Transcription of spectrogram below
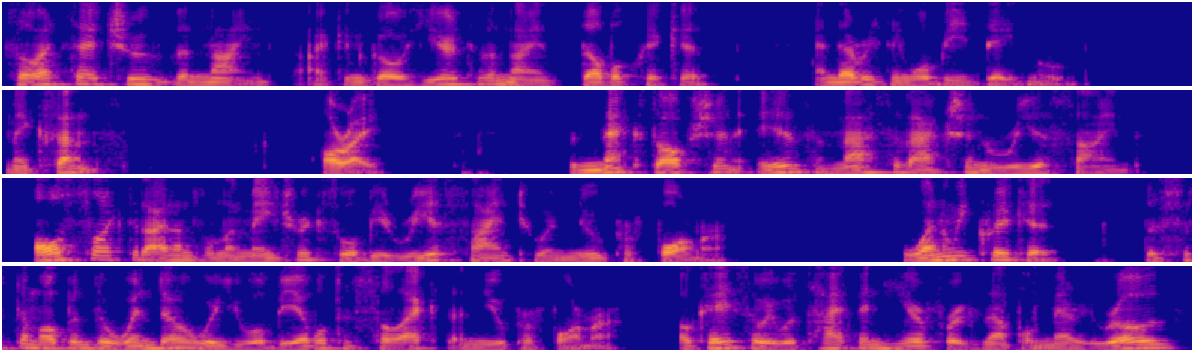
So let's say I choose the 9th. I can go here to the 9th, double click it, and everything will be date moved. Make sense? Alright. The next option is Massive Action Reassigned. All selected items on the matrix will be reassigned to a new performer. When we click it, the system opens a window where you will be able to select a new performer. Okay, so we would type in here, for example, Mary Rose,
